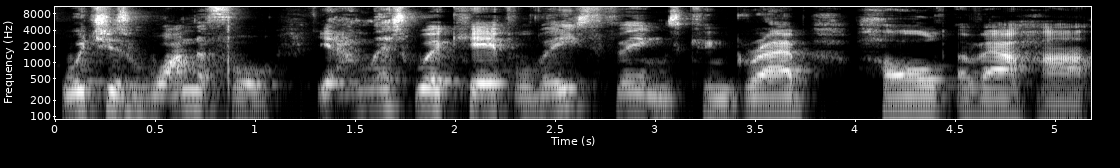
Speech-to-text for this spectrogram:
which is wonderful. Yet, unless we're careful, these things can grab hold of our heart.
